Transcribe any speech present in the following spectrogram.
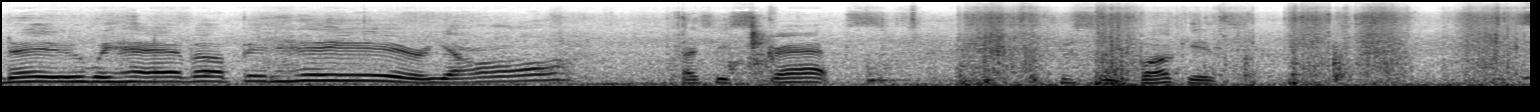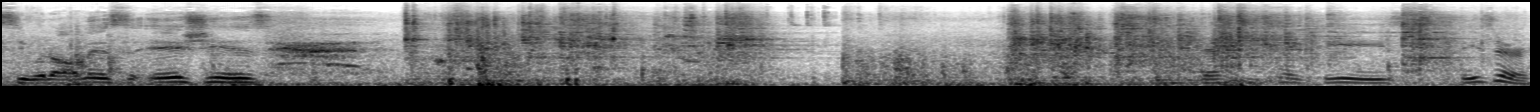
do we have up in here, y'all? I see scraps. Here's some buckets. Let's see what all this ish is. Definitely take these. These are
